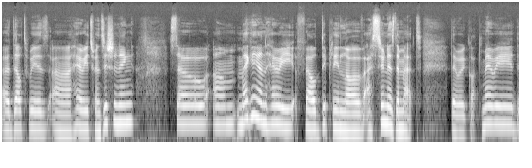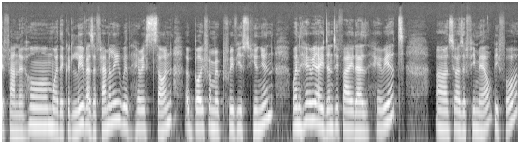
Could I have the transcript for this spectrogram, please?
uh, dealt with uh, Harry transitioning. So um, Maggie and Harry fell deeply in love as soon as they met. They were, got married. They found a home where they could live as a family with Harry's son, a boy from a previous union. When Harry identified as Harriet, uh, so as a female before.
